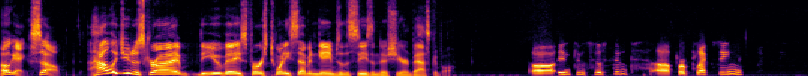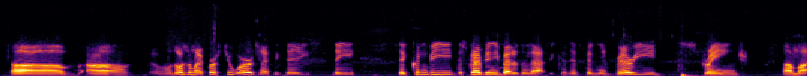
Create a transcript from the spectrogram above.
Yeah. Okay, so how would you describe the U of A's first 27 games of the season this year in basketball? Uh, inconsistent, uh, perplexing. Uh, uh those are my first two words, and I think they they they couldn't be described any better than that because it's been very strange. Um, I,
